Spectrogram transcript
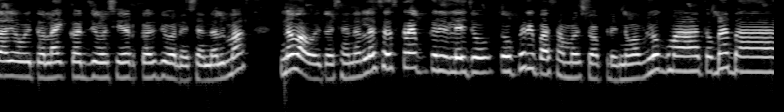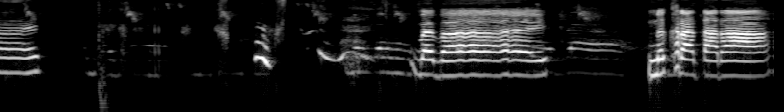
જ આવ્યો હોય તો લાઈક કરજો શેર કરજો અને ચેનલમાં નવા હોય તો ચેનલને સબસ્ક્રાઇબ કરી લેજો. તો ફરી પાછા મળશું આપણે નવા વ્લોગમાં તો બાય બાય બાય બાય નખરા તારા.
